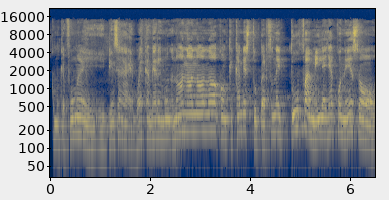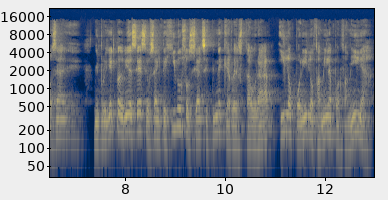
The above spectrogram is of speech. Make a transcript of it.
como que fuma y, piensa, voy a cambiar el mundo. No, no, no, no, con que cambies tu persona y tu familia, ya con eso. O sea, eh, mi proyecto de vida es ese. O sea, el tejido social se tiene que restaurar hilo por hilo, familia por familia.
